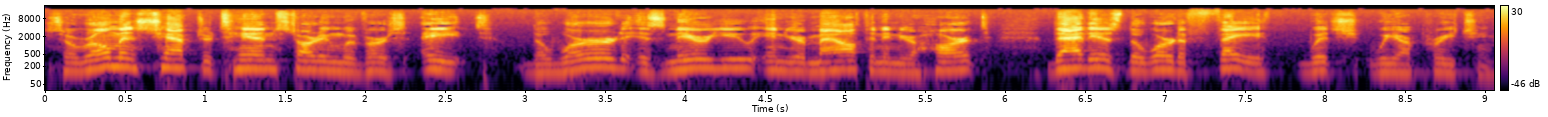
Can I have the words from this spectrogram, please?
So, Romans chapter 10, starting with verse 8 the word is near you in your mouth and in your heart. That is the word of faith which we are preaching.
